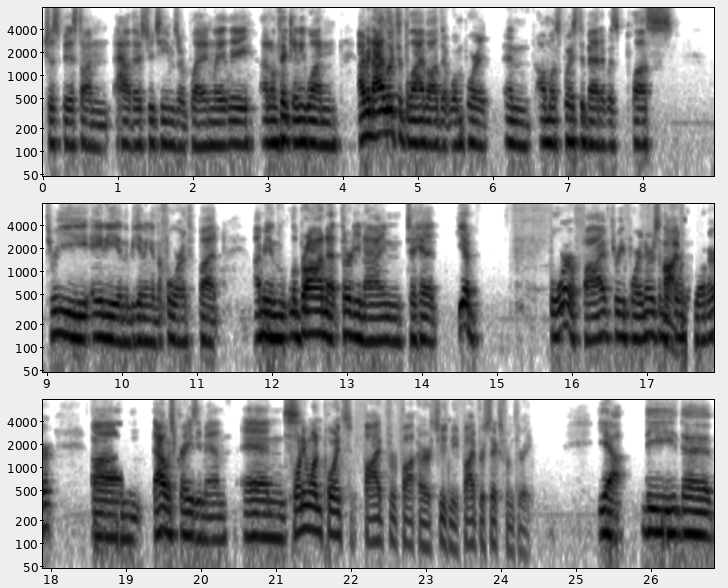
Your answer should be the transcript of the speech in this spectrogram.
just based on how those two teams are playing lately. I don't think anyone. I mean, I looked at the live odds at one point and almost placed a bet. It was plus 380 in the beginning of the fourth. But I mean, LeBron at 39 to hit, he had four or five three pointers in the five. fourth quarter. Um, that was crazy, man. And 21 points, five for five, or excuse me, five for six from three. Yeah. The, the,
